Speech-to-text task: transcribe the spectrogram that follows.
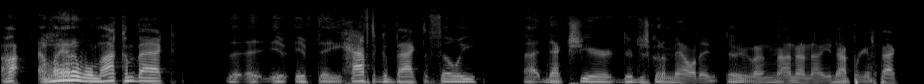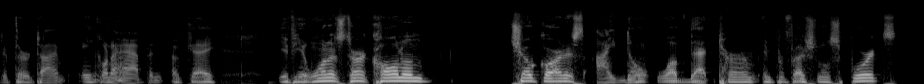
uh, Atlanta will not come back. The, if, if they have to come back to Philly, uh, next year they're just going to mail it in. They're going, no, no, no, you're not bringing us back a third time. Ain't going to happen. Okay. If you want to start calling them choke artists, I don't love that term in professional sports.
